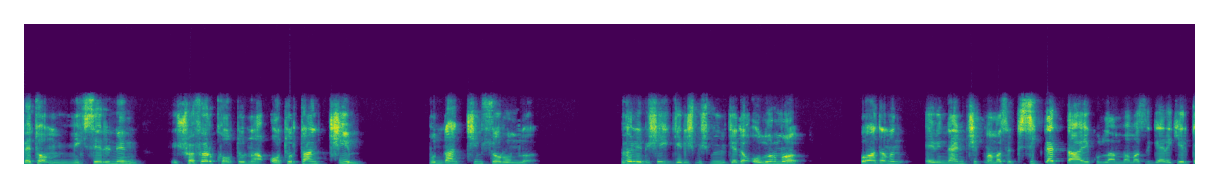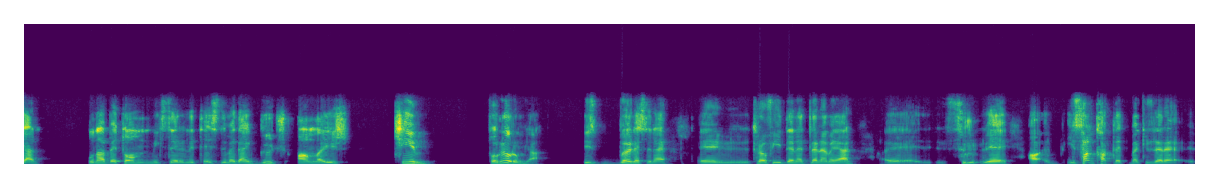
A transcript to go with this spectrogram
beton mikserinin şoför koltuğuna oturtan kim? Bundan kim sorumlu? Böyle bir şey gelişmiş bir ülkede olur mu? Bu adamın evinden çıkmaması, bisiklet dahi kullanmaması gerekirken buna beton mikserini teslim eden güç, anlayış kim? Soruyorum ya. Biz böylesine e, trafiği denetlenemeyen e, sürü, ve a, insan katletmek üzere e,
